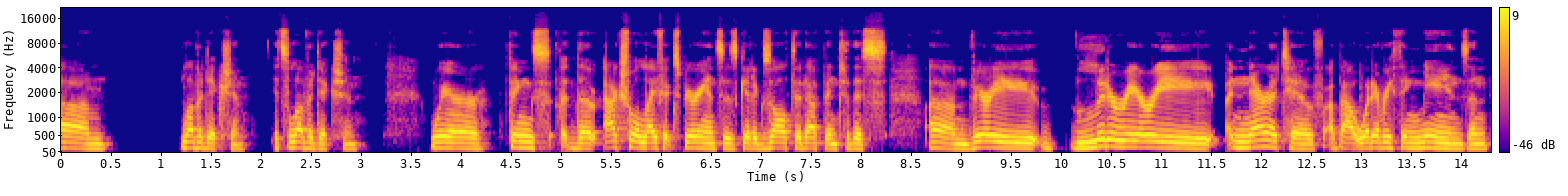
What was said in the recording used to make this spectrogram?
um, love addiction. It's love addiction, where things, the actual life experiences get exalted up into this um, very literary narrative about what everything means. And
